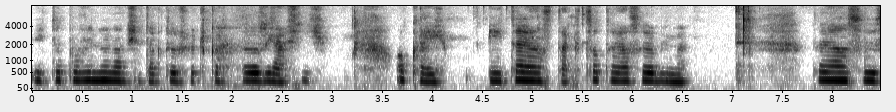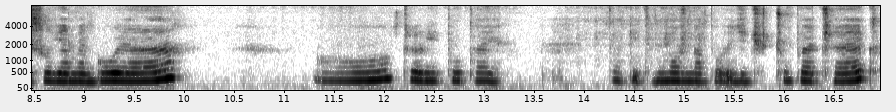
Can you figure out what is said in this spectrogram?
I to powinno nam się tak troszeczkę rozjaśnić. Ok, i teraz tak, co teraz robimy? Teraz rysujemy górę. O, czyli tutaj taki ten można powiedzieć czubeczek.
